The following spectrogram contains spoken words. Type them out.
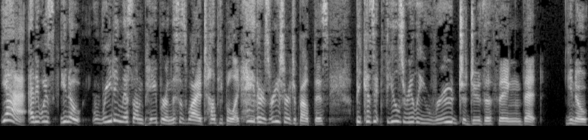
Yeah, and it was, you know, reading this on paper, and this is why I tell people, like, hey, there's research about this, because it feels really rude to do the thing that, you know,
